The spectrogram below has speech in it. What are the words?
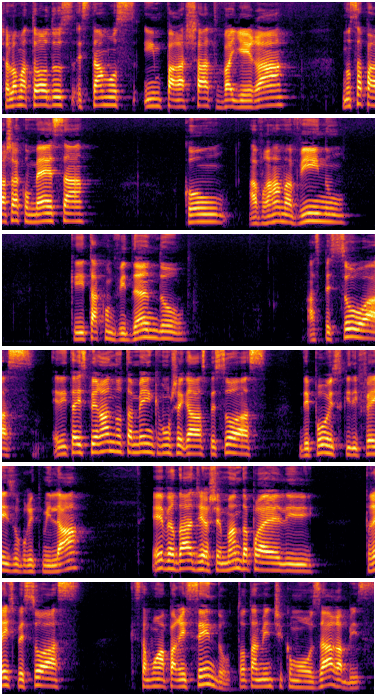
Shalom a todos, estamos em Parashat Vayera. Nossa Parashat começa com Avraham Avinu, que está convidando as pessoas. Ele está esperando também que vão chegar as pessoas depois que ele fez o Brit Milá. É verdade, Hashem manda para ele três pessoas que estavam aparecendo totalmente como os árabes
